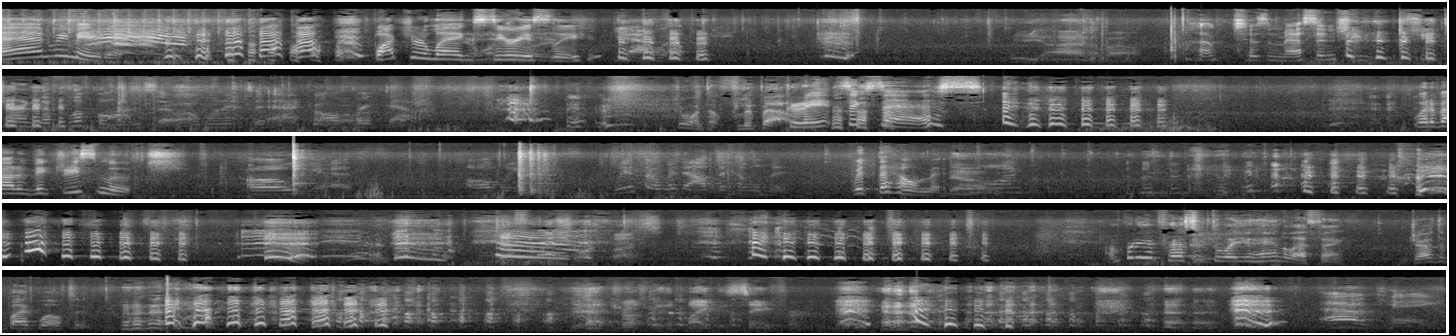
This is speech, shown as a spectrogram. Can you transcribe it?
And we made it. Watch your legs, watch your seriously. Yeah, I will. What are you eyeing about? I'm just messing. She she turned the flip on, so I want it to act all freaked out. You want to flip out. Great success. what about a victory smooch? Oh yes, always with or without the helmet. With the helmet. No. Short. I'm pretty impressed with the way you handle that thing. You drive the bike well too. Trust me, the bike is safer. Okay.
